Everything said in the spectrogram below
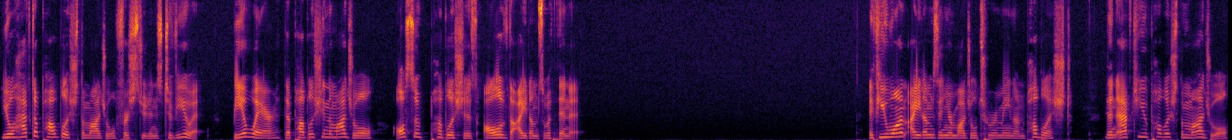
you will have to publish the module for students to view it. Be aware that publishing the module also publishes all of the items within it. If you want items in your module to remain unpublished, then after you publish the module,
